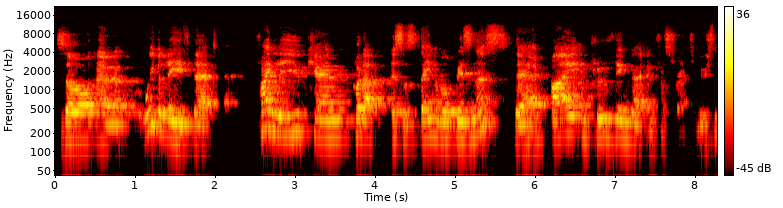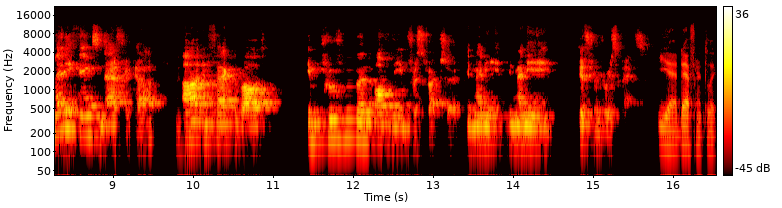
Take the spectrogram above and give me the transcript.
So mm-hmm. uh, we believe that finally you can put up a sustainable business there mm-hmm. by improving that infrastructure because many things in africa mm-hmm. are in fact about improvement of the infrastructure in many in many different respects yeah definitely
